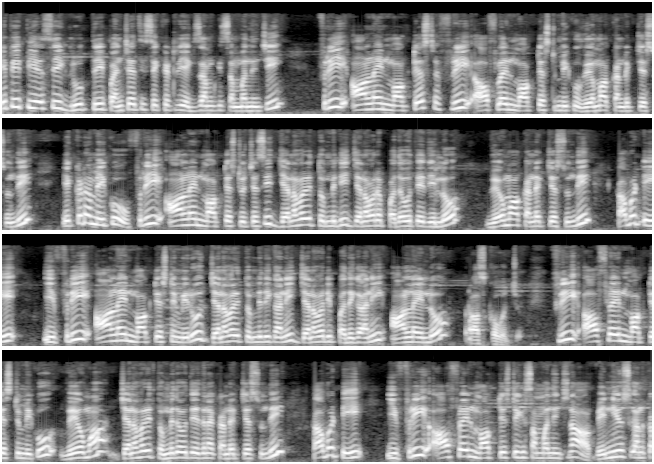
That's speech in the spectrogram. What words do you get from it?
APPSC group three panchayat secretary ఎగ్జామ్కి సంబంధించి free online mock test free offline mock test మీకు వేమా కండక్ట్ చేస్తుంది. ఇక్కడ మీకు ఫ్రీ ఆన్లైన్ మాక్ టెస్ట్ వచ్చేసి జనవరి తొమ్మిది జనవరి పదవ తేదీలో వేమా కండక్ట్ చేస్తుంది. కాబట్టి ఈ ఫ్రీ ఆన్లైన్ మాక్ టెస్ట్ని మీరు జనవరి తొమ్మిది కానీ జనవరి పది కానీ ఆన్లైన్లో రాసుకోవచ్చు. ఫ్రీ ఆఫ్లైన్ మాక్ టెస్ట్ మీకు వేమా జనవరి తొమ్మిదవ తేదీన కండక్ట్ చేస్తుంది. కాబట్టి ఈ ఫ్రీ ఆఫ్లైన్ మాక్ టెస్ట్కి సంబంధించిన వెన్యూస్ కనుక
